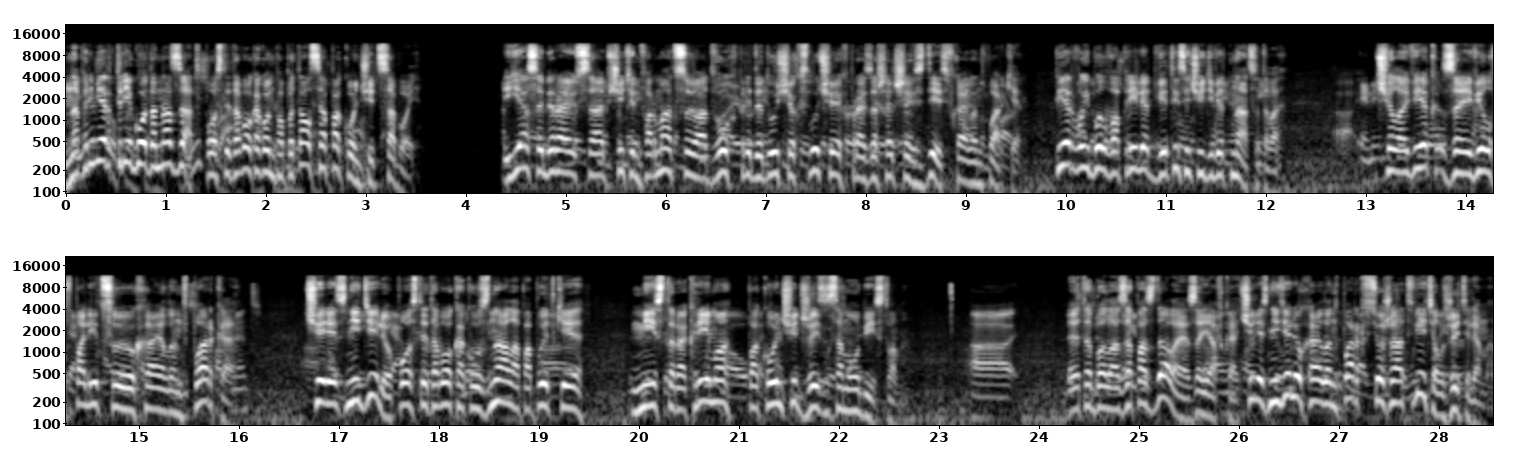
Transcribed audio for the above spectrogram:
Например, три года назад, после того, как он попытался покончить с собой. Я собираюсь сообщить информацию о двух предыдущих случаях, произошедших здесь, в Хайленд-парке. Первый был в апреле 2019 -го. Человек заявил в полицию Хайленд-парка через неделю после того, как узнал о попытке мистера Кримо покончить жизнь самоубийством. Это была запоздалая заявка. Через неделю Хайленд Парк все же ответил жителям.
